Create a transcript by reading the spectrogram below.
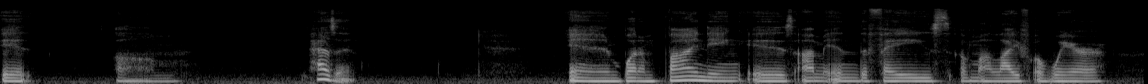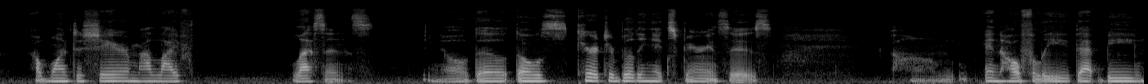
it um, hasn't. And what I'm finding is I'm in the phase of my life of where I want to share my life lessons, you know, the those character building experiences, um, and hopefully that be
